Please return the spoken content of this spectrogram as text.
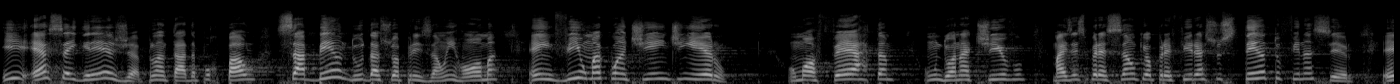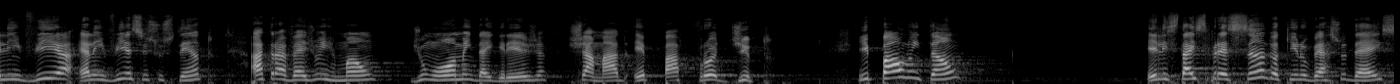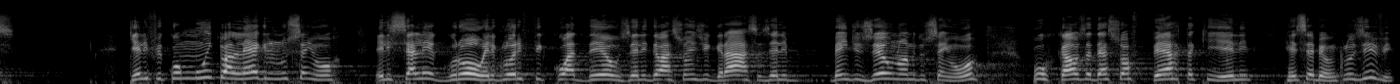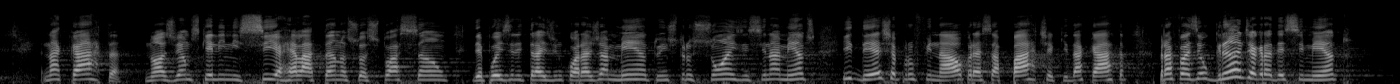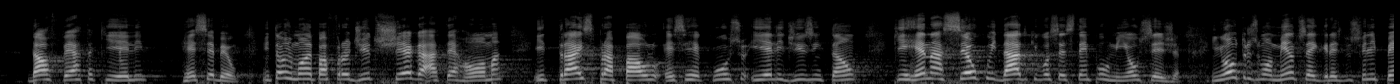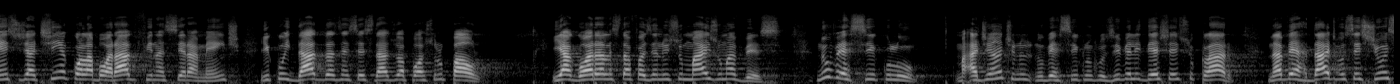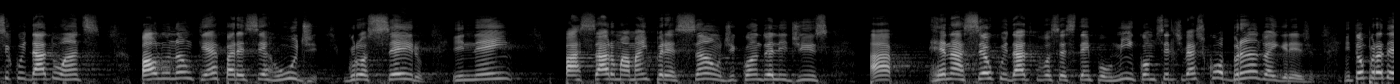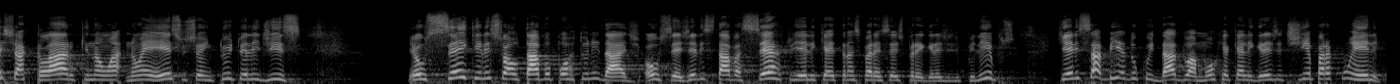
E essa igreja, plantada por Paulo, sabendo da sua prisão em Roma, envia uma quantia em dinheiro, uma oferta um donativo, mas a expressão que eu prefiro é sustento financeiro. Ele envia, ela envia esse sustento através de um irmão, de um homem da igreja chamado Epafrodito. E Paulo então ele está expressando aqui no verso 10 que ele ficou muito alegre no Senhor. Ele se alegrou, ele glorificou a Deus, ele deu ações de graças, ele bendizeu o nome do Senhor, por causa dessa oferta que ele recebeu. Inclusive, na carta, nós vemos que ele inicia relatando a sua situação, depois ele traz encorajamento, instruções, ensinamentos e deixa para o final, para essa parte aqui da carta, para fazer o grande agradecimento da oferta que ele recebeu. Então o irmão Epafrodito chega até Roma e traz para Paulo esse recurso e ele diz então que renasceu o cuidado que vocês têm por mim. Ou seja, em outros momentos a igreja dos Filipenses já tinha colaborado financeiramente e cuidado das necessidades do apóstolo Paulo. E agora ela está fazendo isso mais uma vez. No versículo adiante no, no, versículo, inclusive, ele deixa isso claro. Na verdade, vocês tinham esse cuidado antes. Paulo não quer parecer rude, grosseiro e nem passar uma má impressão de quando ele diz: ah, renasceu o cuidado que vocês têm por mim, como se ele estivesse cobrando a igreja. Então, para deixar claro que não, há, não é esse o seu intuito, ele diz: Eu sei que lhes faltava oportunidade, ou seja, ele estava certo e ele quer transparecer isso para a igreja de Filipos, que ele sabia do cuidado, do amor que aquela igreja tinha para com ele.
